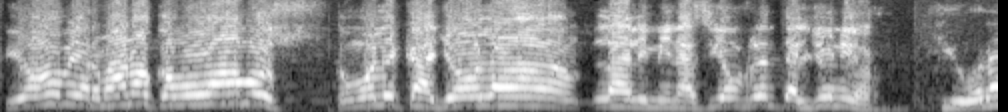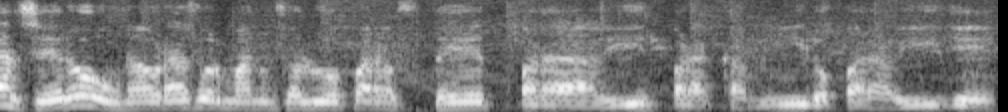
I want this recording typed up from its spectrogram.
Piojo, mi hermano, ¿cómo vamos? ¿Cómo le cayó la, la eliminación frente al Junior? Hugo Lancero, un abrazo hermano, un saludo para usted, para David, para Camilo, para Ville,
